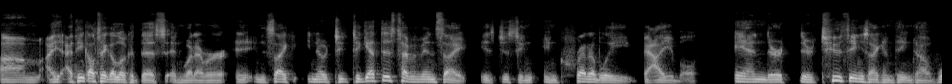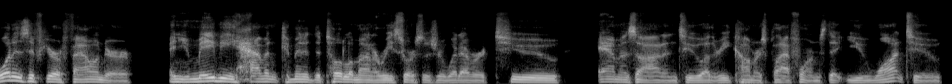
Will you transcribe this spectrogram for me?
um, I, I, think I'll take a look at this and whatever. And it's like, you know, to, to get this type of insight is just in, incredibly valuable. And there, there are two things I can think of. One is if you're a founder and you maybe haven't committed the total amount of resources or whatever to Amazon and to other e-commerce platforms that you want to,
